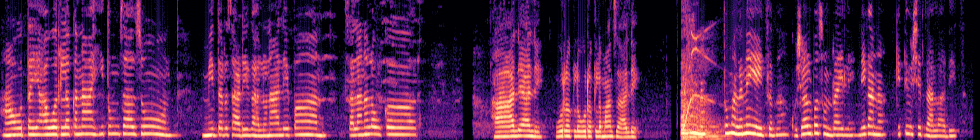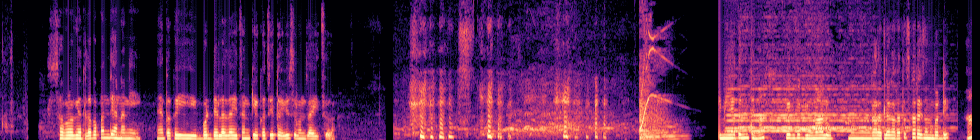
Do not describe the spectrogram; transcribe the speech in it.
हा ताई आवरलं का नाही तुमचं अजून? मी तर साडी घालून आले पण. चला ना लवकर. हा आले आले. उरकलं उरकलं माझं आले. तुम्हाला नाही यायचं का? खुशाल बसून राहिले. निघा ना किती उशीर झाला आधीच. सगळं घेतलं का पण ध्यानाने? नाही तर काही बड्डेला जायचं आणि केकच इथं विसरून जायचं. मी आता म्हणते ना केक घेऊन आलो. मग घरातल्या घरातच करायचं बड्डे हा?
